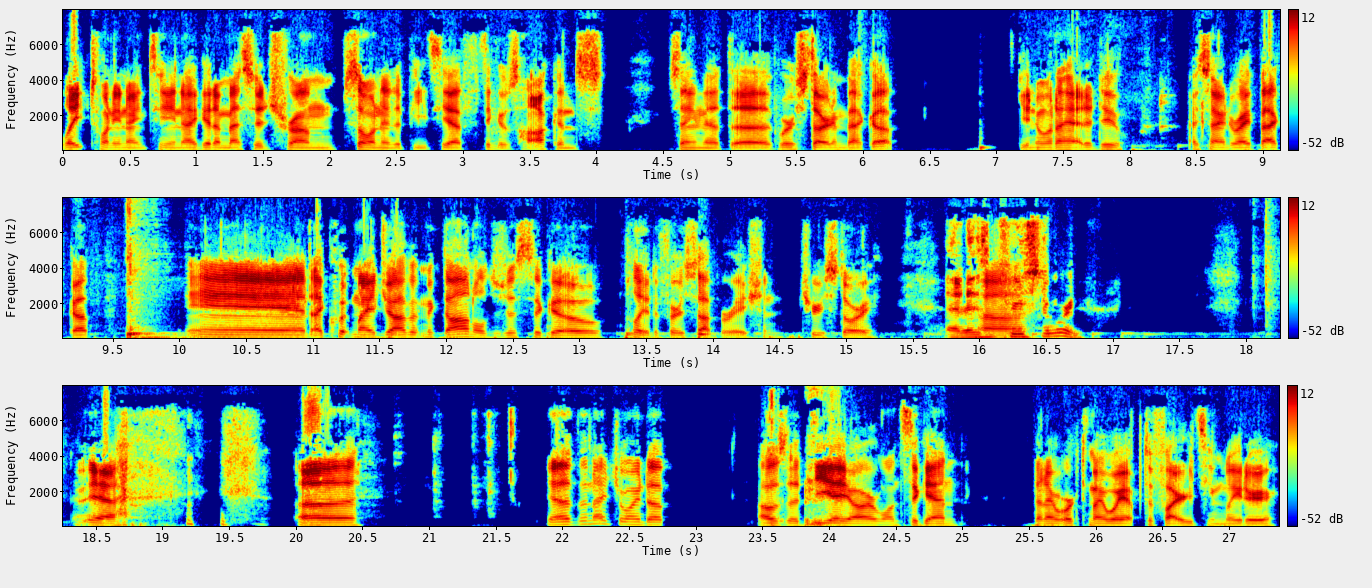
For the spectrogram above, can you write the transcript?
late 2019. I get a message from someone in the PTF. I think it was Hawkins, saying that uh, we're starting back up. You know what I had to do? I signed right back up, and I quit my job at McDonald's just to go play the first operation. True story. That is a Uh, true story. Yeah. uh, yeah, then I joined up. I was a DAR once again. Then I worked my way up to fire team leader.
